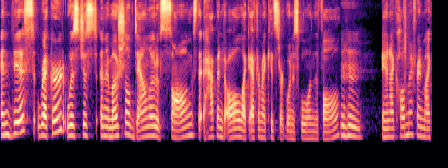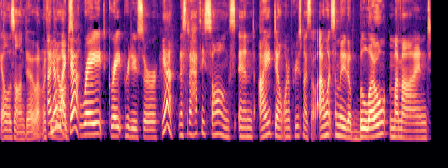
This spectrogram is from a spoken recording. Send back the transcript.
and this record was just an emotional download of songs that happened all like after my kids started going to school in the fall. And I called my friend Mike Elizondo. I don't know if Mm-hmm. I you know know, Mike, yeah. Great, great producer. Yeah. And I said, I have these songs, and I don't want to produce myself. I want somebody to blow my mind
